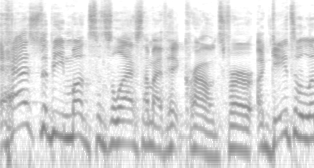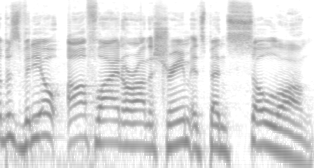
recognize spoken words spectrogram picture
it has to be months since the last time I've hit crowns for a Gates of Olympus video offline or on the stream. It's been so long.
